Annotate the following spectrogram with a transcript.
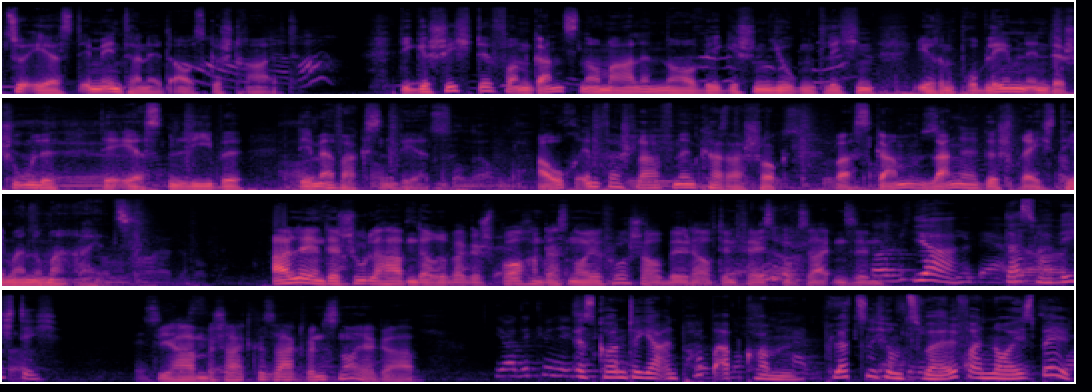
zuerst im Internet ausgestrahlt. Die Geschichte von ganz normalen norwegischen Jugendlichen, ihren Problemen in der Schule, der ersten Liebe, dem Erwachsenwerden. Auch im verschlafenen Karasjok war Scam lange Gesprächsthema Nummer eins. Alle in der Schule haben darüber gesprochen, dass neue Vorschaubilder auf den Facebook-Seiten sind. Ja, das war wichtig. Sie haben Bescheid gesagt, wenn es neue gab. Es konnte ja ein Pop-up kommen, plötzlich um 12 ein neues Bild.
